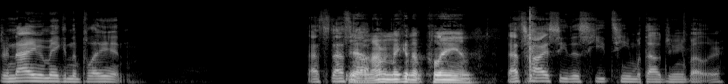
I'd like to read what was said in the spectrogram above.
They're not even making the play in. That's that's Yeah, how I'm making a plan. that's how I see this Heat team without Jimmy Butler.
